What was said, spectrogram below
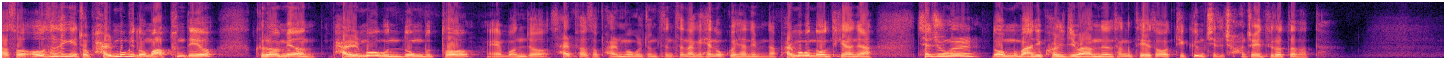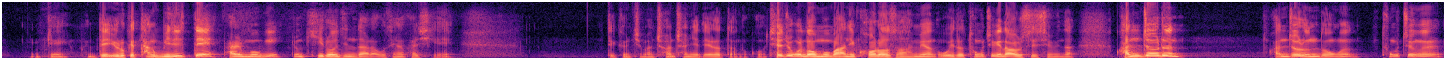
다섯. 어, 선생님, 저 발목이 너무 아픈데요? 그러면 발목 운동부터 예, 먼저 살펴서 발목을 좀 튼튼하게 해놓고 해야 됩니다. 발목 운동 어떻게 하냐? 체중을 너무 많이 걸지 않는 상태에서 뒤꿈치를 천천히 들었다 놨다. 이렇게. 근데 이렇게 탁 밀 때 발목이 좀 길어진다라고 생각하시게. 뒤꿈치만 천천히 내렸다 놓고 체중을 너무 많이 걸어서 하면 오히려 통증이 나올 수 있습니다. 관절은 관절 운동은 통증을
